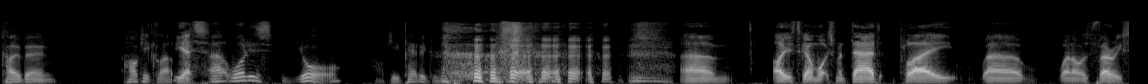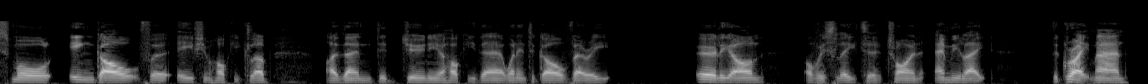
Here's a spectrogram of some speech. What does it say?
Cockburn Hockey Club. Yes. Uh, what is your hockey pedigree? um, I used to go and watch my dad play uh, when I was very small in goal for Evesham Hockey Club. I then did junior hockey there, went into goal very early on, obviously to try and emulate the great man.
